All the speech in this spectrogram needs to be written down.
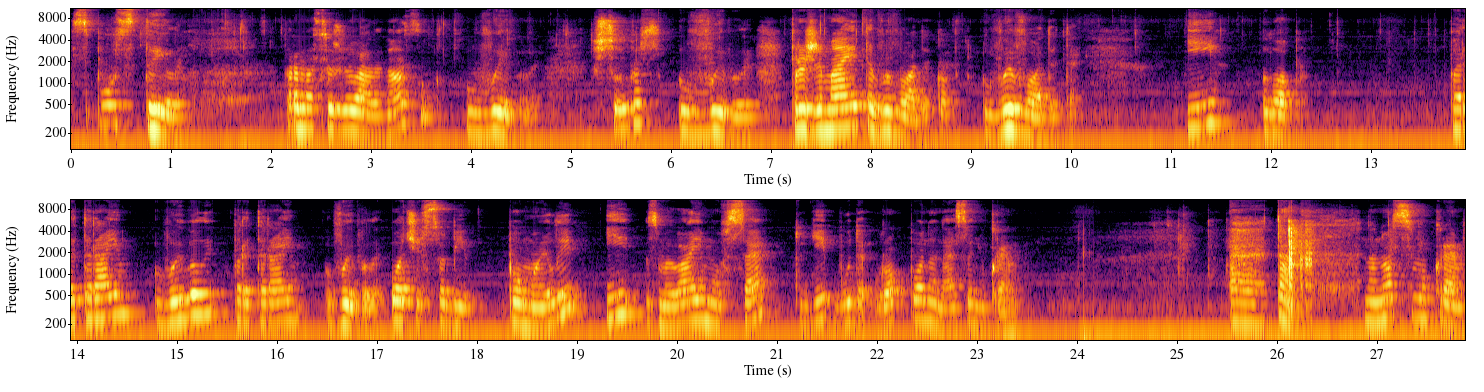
Спустили. Промасажували носик, вивели. Ще раз вивели. Прижимаєте, виводите. Виводите. І лоб. Перетираємо, вивели, перетираємо, вивели. Очі собі помили і змиваємо все. Тоді буде урок по нанесенню крему. Е, так, наносимо крем.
